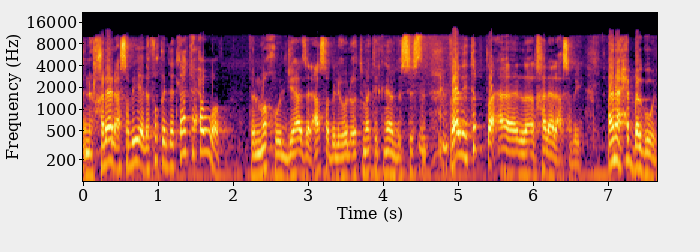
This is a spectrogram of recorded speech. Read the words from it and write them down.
أن الخلايا العصبية إذا فقدت لا تعوض في المخ والجهاز العصبي اللي هو ال automatic nervous system. فهذه تقطع الخلايا العصبية. أنا أحب أقول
